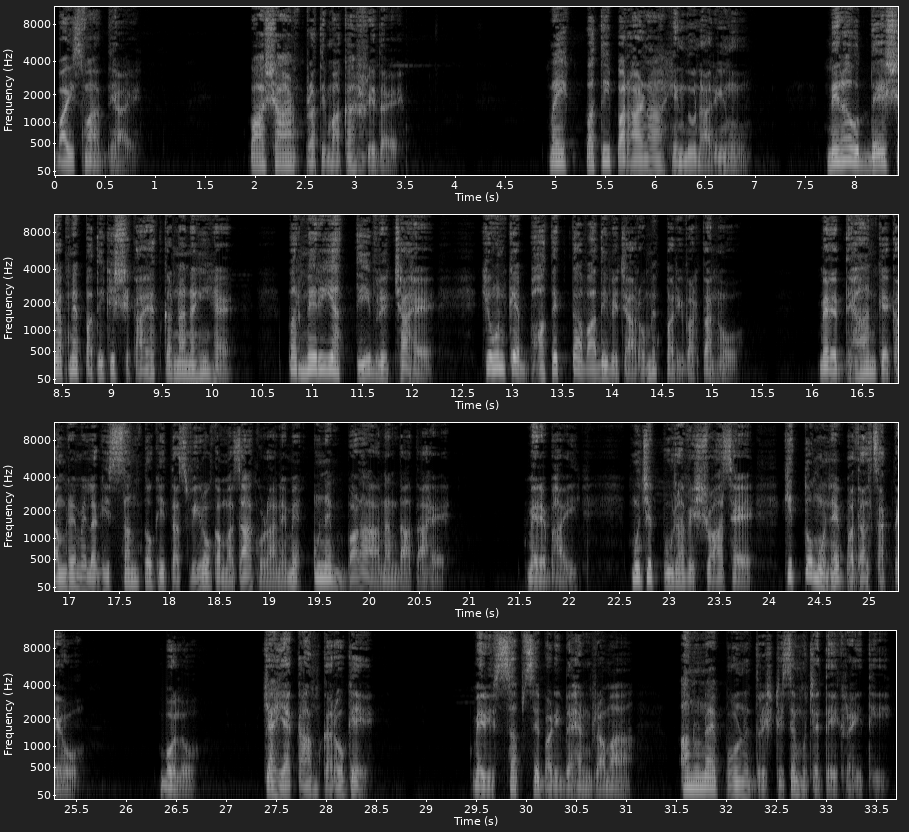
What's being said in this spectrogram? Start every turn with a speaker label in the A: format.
A: बाईसवां अध्याय। पाषाण प्रतिमा का हृदय। मैं एक पति पराणा हिंदू नारी हूँ। मेरा उद्देश्य अपने पति की शिकायत करना नहीं है, पर मेरी यह तीव्र इच्छा है कि उनके भौतिकतावादी विचारों में परिवर्तन हो। मेरे ध्यान के कमरे में लगी संतों की तस्वीरों का मज़ाक उड़ाने में उन्हें बड़ा आनंद आता है। मेरे भाई, मुझे पूरा विश्वास है कि तुम उन्हें बदल सकते हो। बोलो, क्या यह काम करोगे? मेरी सबसे बड़ी बहन रमा अनुनय पूर्ण दृष्टि से मुझे देख रही थी।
